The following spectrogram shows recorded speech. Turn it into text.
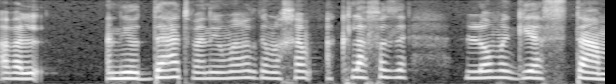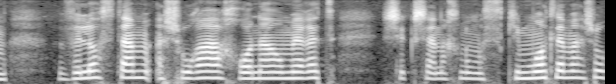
אבל אני יודעת, ואני אומרת גם לכם, הקלף הזה לא מגיע סתם, ולא סתם השורה האחרונה אומרת שכשאנחנו מסכימות למשהו,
